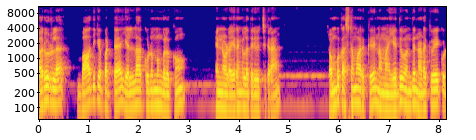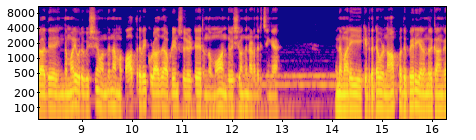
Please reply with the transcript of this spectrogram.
கரூரில் பாதிக்கப்பட்ட எல்லா குடும்பங்களுக்கும் என்னோட இரங்கலை தெரிவிச்சுக்கிறேன். ரொம்ப கஷ்டமாக இருக்குது நம்ம எது வந்து நடக்கவே கூடாது இந்த மாதிரி ஒரு விஷயம் வந்து நம்ம பார்த்துடவே கூடாது அப்படின்னு சொல்லிட்டு இருந்தோமோ அந்த விஷயம் வந்து நடந்துருச்சுங்க. இந்த மாதிரி கிட்டத்தட்ட ஒரு நாற்பது பேர் இறந்துருக்காங்க.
